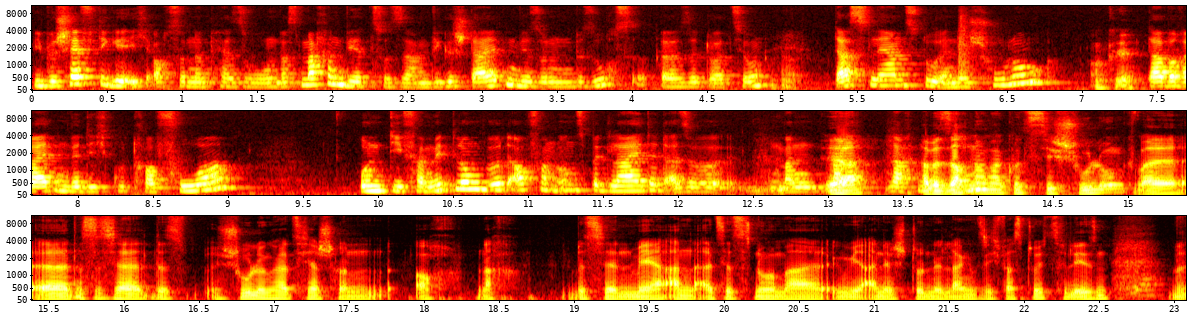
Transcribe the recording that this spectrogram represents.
wie beschäftige ich auch so eine Person, was machen wir zusammen, wie gestalten wir so eine Besuchssituation, ja. das lernst du in der Schulung, okay. da bereiten wir dich gut drauf vor und die Vermittlung wird auch von uns begleitet. Also man ja, nach, aber sag noch mal kurz die Schulung, weil äh, das ist ja, das Schulung hört sich ja schon auch nach ein bisschen mehr an, als jetzt nur mal irgendwie eine Stunde lang sich was durchzulesen. Ja.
